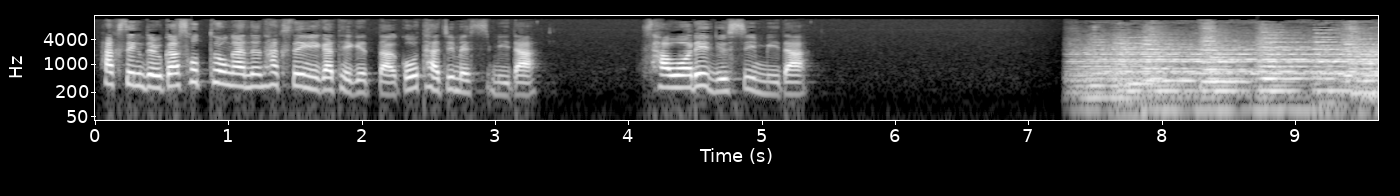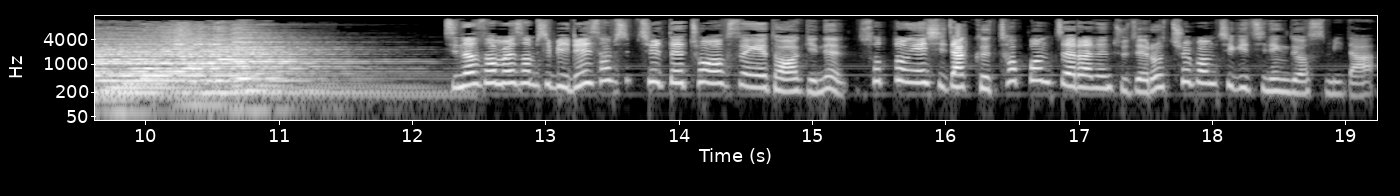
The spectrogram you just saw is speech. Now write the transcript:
학생들과 소통하는 학생회가 되겠다고 다짐했습니다. 4월의 뉴스입니다. 지난 3월 31일 37대 총학생회 더하기는 소통의 시작 그 첫 번째라는 주제로 출범식이 진행되었습니다.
